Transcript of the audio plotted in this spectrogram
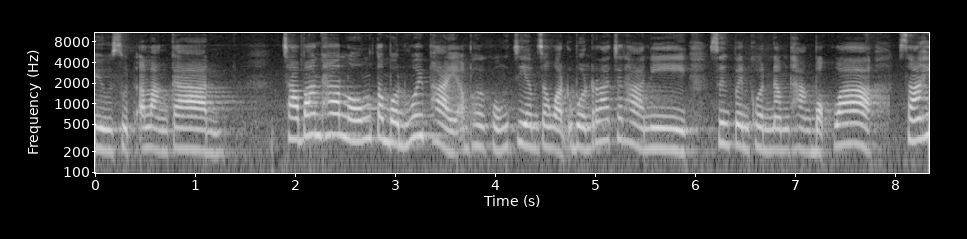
วิวสุดอลังการ ชาวบ้านท่าล้งตำบลห้วยไผ่อำเภอโขงเจียม จังหวัดอุบลราชธานี ซึ่งเป็นคนนำทางบอกว่า สาเห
